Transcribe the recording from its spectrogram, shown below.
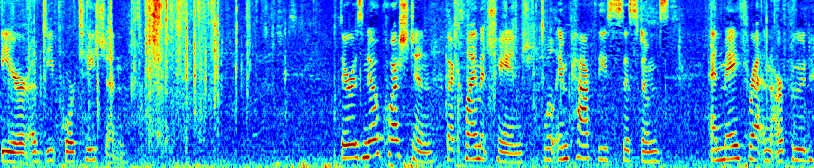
fear of deportation. There is no question that climate change will impact these systems and may threaten our food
